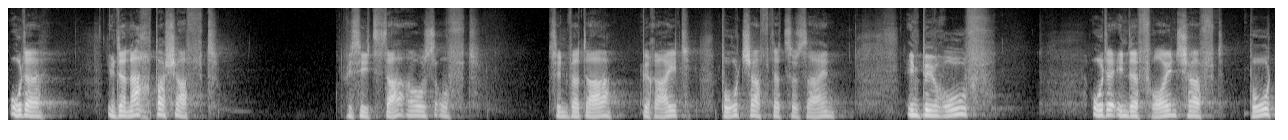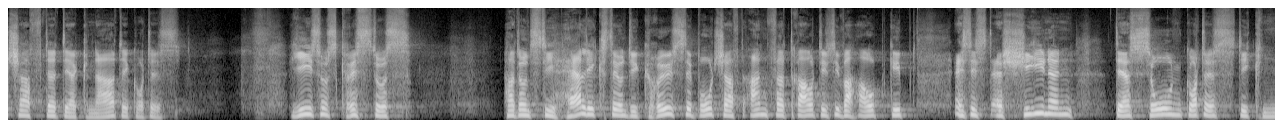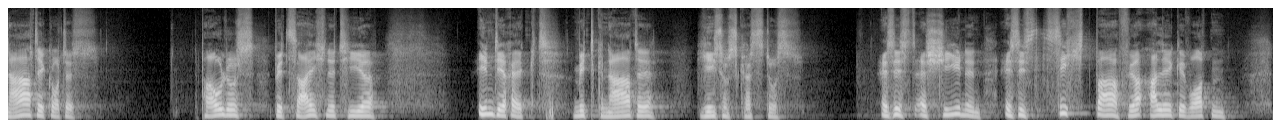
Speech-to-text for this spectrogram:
Oder in der Nachbarschaft. Wie sieht es da aus oft? Sind wir da bereit, Botschafter zu sein? Im Beruf oder in der Freundschaft Botschafter der Gnade Gottes. Jesus Christus hat uns die herrlichste und die größte Botschaft anvertraut, die es überhaupt gibt. Es ist erschienen der Sohn Gottes, die Gnade Gottes. Paulus bezeichnet hier indirekt mit Gnade Jesus Christus. Es ist erschienen, es ist sichtbar für alle geworden,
